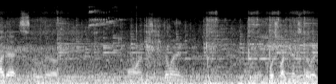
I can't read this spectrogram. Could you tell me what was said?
5X over there. Come on, doing. Yeah, of course, right next to it.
